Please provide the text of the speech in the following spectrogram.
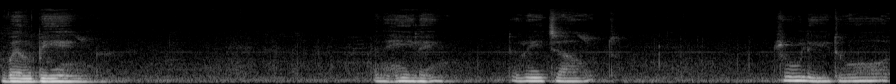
well being and healing to reach out truly to all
